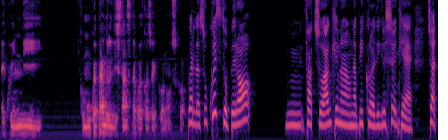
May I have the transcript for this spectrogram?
e quindi comunque prendo le distanze da qualcosa che conosco. Guarda, su questo però mh, faccio anche una, una piccola digressione che è, cioè,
